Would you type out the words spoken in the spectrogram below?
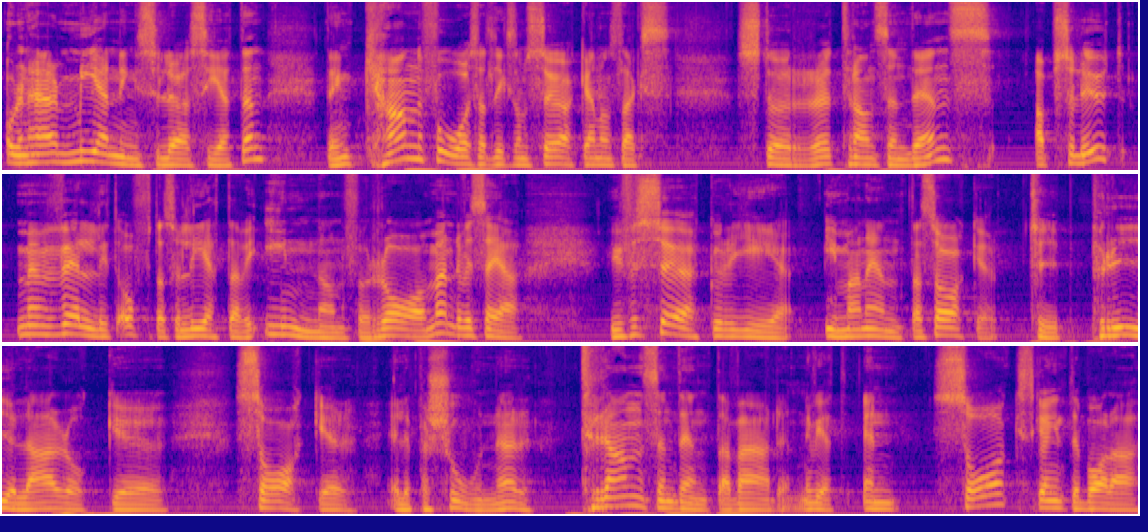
Och den här meningslösheten, den kan få oss att liksom söka någon slags större transcendens, absolut. Men väldigt ofta så letar vi innanför ramen, det vill säga vi försöker ge immanenta saker, typ prylar och eh, saker eller personer, transcendenta värden. Ni vet, en sak ska inte bara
